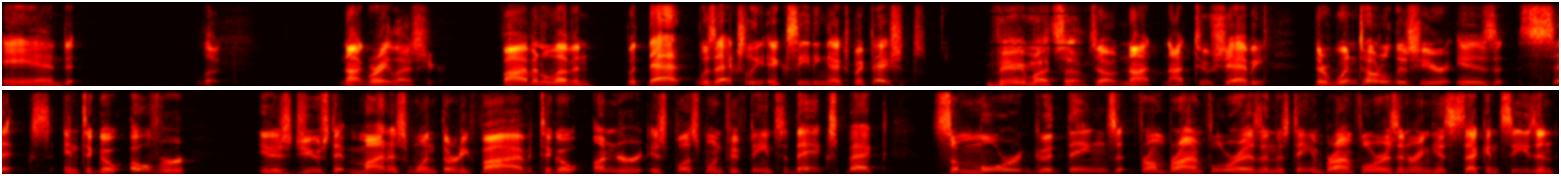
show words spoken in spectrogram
and look, not great last year. 5 and 11, but that was actually exceeding expectations. Very much so. So, not not too shabby. Their win total this year is 6, and to go over it is juiced at minus 135. To go under is plus 115. So they expect some more good things from Brian Flores in this team. Brian Flores entering his second season.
